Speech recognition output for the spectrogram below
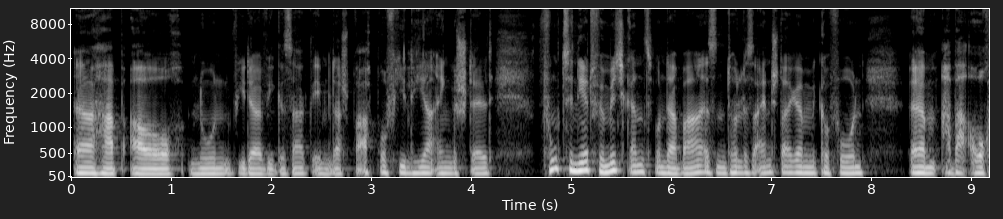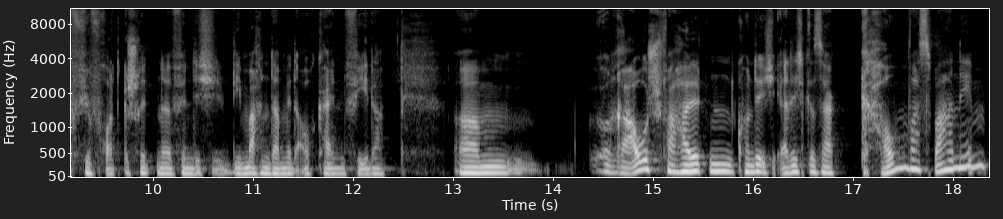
Äh, habe auch nun wieder, wie gesagt, eben das Sprachprofil hier eingestellt. Funktioniert für mich ganz wunderbar. Ist ein tolles Einsteigermikrofon. Ähm, aber auch für Fortgeschrittene, finde ich, die machen damit auch keinen Fehler. Ähm, Rauschverhalten konnte ich ehrlich gesagt kaum was wahrnehmen.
